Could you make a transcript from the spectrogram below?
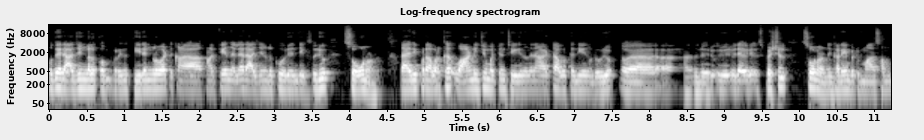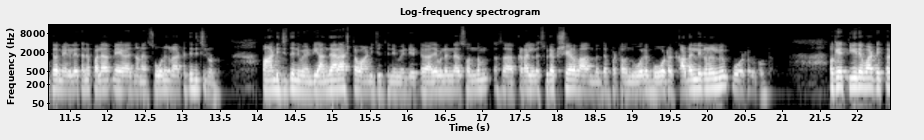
പുതിയ രാജ്യങ്ങൾക്കും പറയുന്ന തീരങ്ങളുമായിട്ട് കണക്ട് ചെയ്യുന്ന എല്ലാ രാജ്യങ്ങൾക്കും ഒരു എന്ത് ഒരു സോണുണ്ട് അതായത് ഇപ്പോൾ അവർക്ക് വാണിജ്യം മറ്റും ചെയ്യുന്നതിനായിട്ട് അവർക്ക് എന്ത് ചെയ്യുന്നുണ്ട്? ഒരു ഒരു സ്പെഷ്യൽ സോണാണ് നിങ്ങൾക്ക് അറിയാൻ പറ്റും. സമുദ്ര മേഖലയിൽ തന്നെ പല എന്താണ് സോണുകളായിട്ട് തിരിച്ചിട്ടുണ്ട്. വാണിജ്യത്തിന് വേണ്ടി അന്താരാഷ്ട്ര വാണിജ്യത്തിന് വേണ്ടിയിട്ട് അതേപോലെ തന്നെ സ്വന്തം കടലിന്റെ സുരക്ഷയുടെ ഭാഗം ബന്ധപ്പെട്ട ഓരോ ബോർഡർ കടലുകളിലും ബോർഡറുകളുണ്ട് ഓക്കെ തീരമായിട്ട് ഇത്ര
